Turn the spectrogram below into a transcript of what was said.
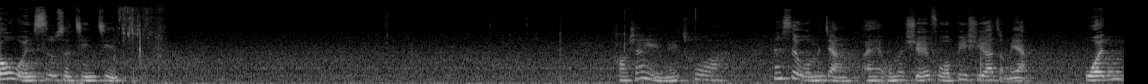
多闻是不是精进？好像也没错啊。但是我们讲，哎，我们学佛必须要怎么样？闻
